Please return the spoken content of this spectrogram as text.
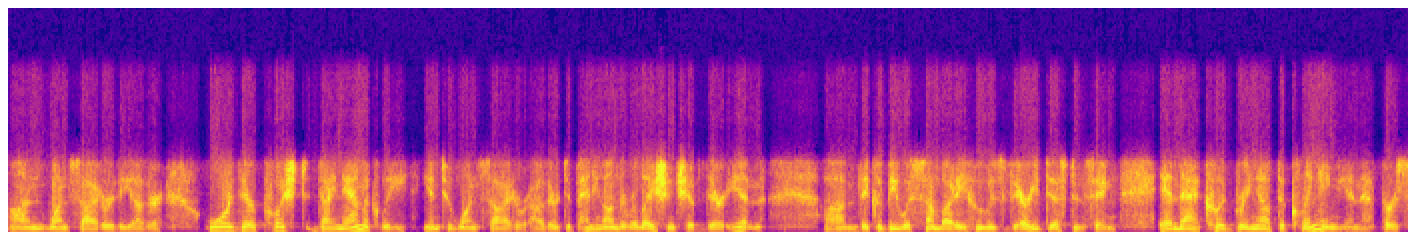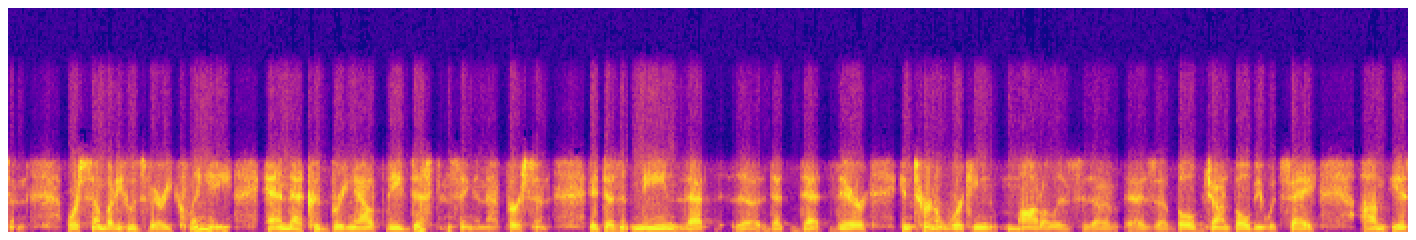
on one side or the other, or they're pushed dynamically into one side or other depending on the relationship they're in. Um, they could be with somebody who is very distancing, and that could bring out the clinging in that person, or somebody who's very clingy, and that could bring out the distancing in that person. It doesn't mean that uh, that that their internal working model is, uh, as uh, John Bowlby would say, um, is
